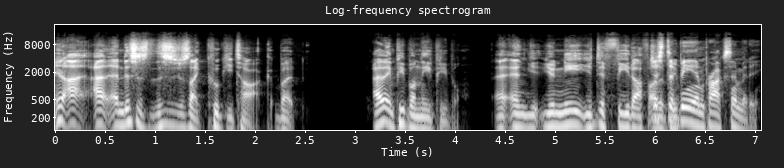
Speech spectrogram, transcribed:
you know, I, I, and this is this is just like kooky talk, but I think people need people, and, and you, you need you to feed off Just to people. be in proximity.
